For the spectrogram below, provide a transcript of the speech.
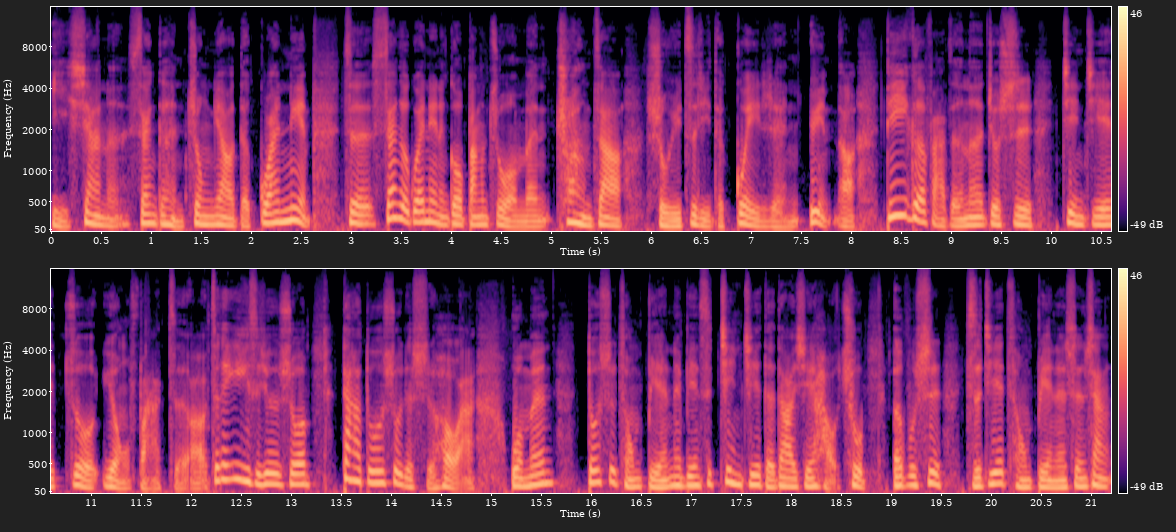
以下呢三个很重要的观念。这三个观念能够帮助我们创造属于自己的贵人运啊。第一个法则呢，就是间接作用法则啊。这个意思就是说，大多数的时候啊，我们。都是从别人那边是间接得到一些好处，而不是直接从别人身上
